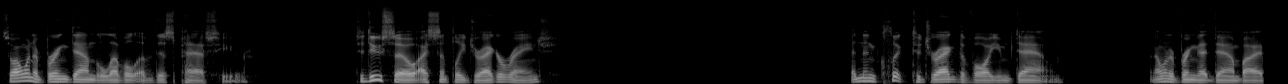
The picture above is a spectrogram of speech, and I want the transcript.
So I want to bring down the level of this pass here. To do so, I simply drag a range, and then click to drag the volume down. And I want to bring that down by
